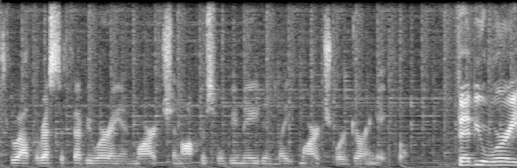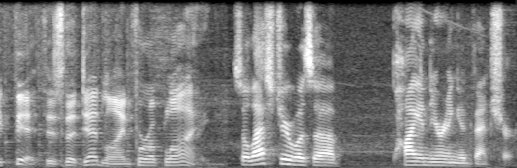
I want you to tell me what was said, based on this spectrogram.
throughout the rest of February and March, and offers will be made in late March or during April. February 5th is the deadline for applying. So last year was a pioneering adventure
